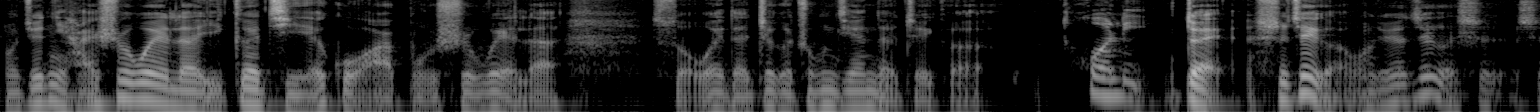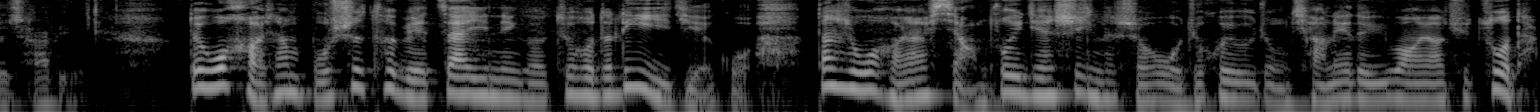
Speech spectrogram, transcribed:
我觉得你还是为了一个结果，而不是为了所谓的这个中间的这个获利。对，是这个，我觉得这个是是差别。对我好像不是特别在意那个最后的利益结果，但是我好像想做一件事情的时候，我就会有一种强烈的欲望要去做它。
